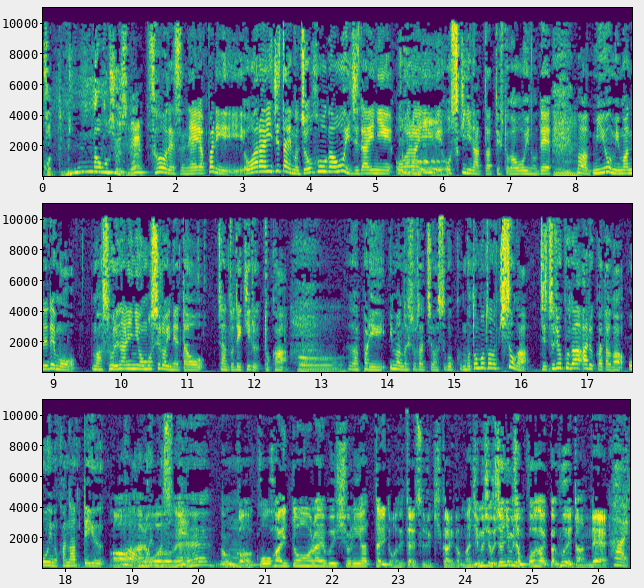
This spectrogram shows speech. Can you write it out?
子ってみんな面白いですね。そうですね。やっぱりお笑い自体の情報が多い時代にお笑いを好きになったっていう人が多いので、うんまあ見よう見まねでも、まあそれなりに面白いネタをちゃんとできるとか、やっぱり今の人たちはすごく元々の基礎が実力がある方が多いのかなっていうのは思いるほどますね。ね。なんか、後輩とライブ一緒にやったりとか出たりする機会が、まあ事務所、うちの事務所も後輩がいっぱい増えたんで、はい。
